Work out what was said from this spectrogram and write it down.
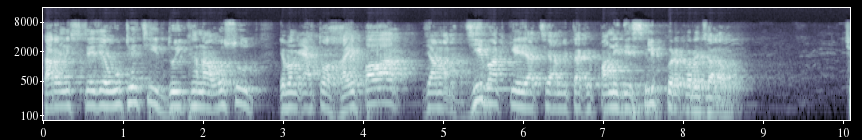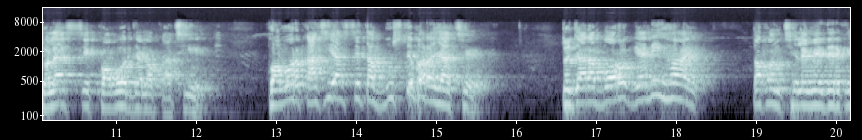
কারণ স্টেজে উঠেছি, দুইখানা ওষুধ এবং এত হাই পাওয়ার যে আমার জিভ আটকে যাচ্ছে, আমি তাকে পানি দিয়ে স্লিপ করে করে চালাবো। চলে আসছে কবর যেন কাছিয়ে। কবর কাছিয়ে আসছে তা বুঝতে পারা যাচ্ছে। তো যারা বড় জ্ঞানী হয় তখন ছেলে মেয়েদেরকে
